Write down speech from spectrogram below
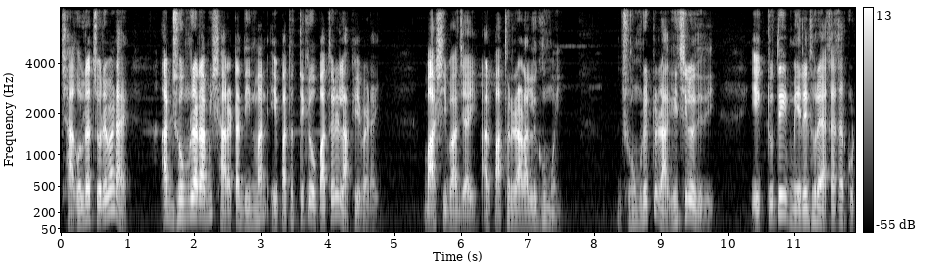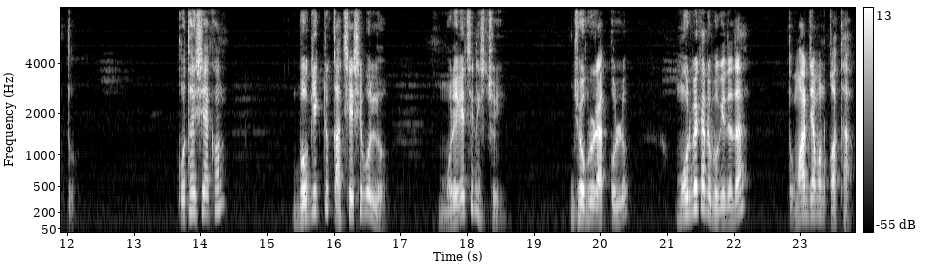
ছাগলরা চড়ে বেড়ায় আর ঝুমরার আমি সারাটা দিনমান এ পাথর থেকে ও পাথরে লাফিয়ে বেড়াই। বাঁশি বাজাই আর পাথরের আড়ালে ঘুমোই। ঝুমরু একটু রাগি ছিল দিদি। একটুতেই মেরে ধরে একাকার করত। কোথায় সে এখন? বগি একটু কাছে এসে বলল, মরে গেছে নিশ্চয়ই? ঝগড়ু রাগ করল। মরবে কেন বগি দাদা? তোমার যেমন কথা।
